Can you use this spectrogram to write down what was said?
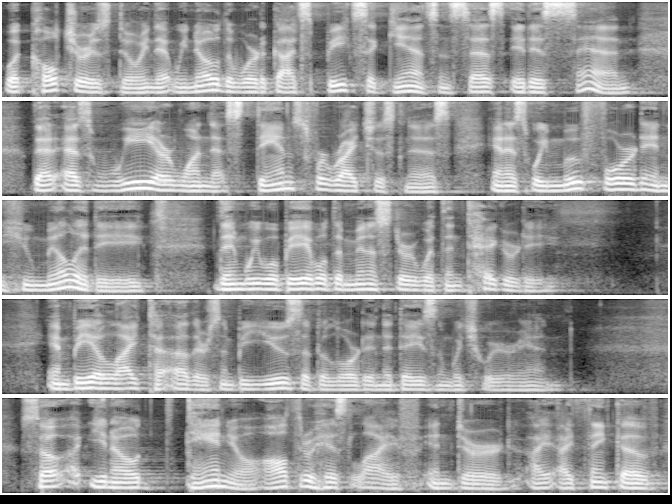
what culture is doing that we know the word of god speaks against and says it is sin that as we are one that stands for righteousness and as we move forward in humility then we will be able to minister with integrity and be a light to others and be used of the Lord in the days in which we are in. So, uh, you know, Daniel, all through his life, endured. I, I think of,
